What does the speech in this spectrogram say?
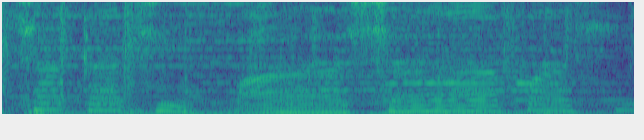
কাছাকাছি পাশাপাশি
